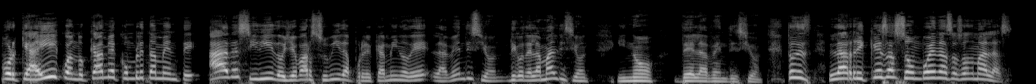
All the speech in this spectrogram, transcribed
porque ahí cuando cambia completamente ha decidido llevar su vida por el camino de la bendición, digo de la maldición y no de la bendición. Entonces, ¿las riquezas son buenas o son malas?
